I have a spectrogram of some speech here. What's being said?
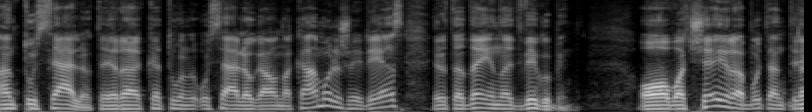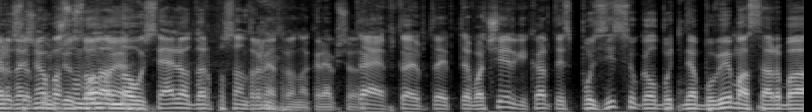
ant uselio. Tai yra, kad uselio gauna kamolį žaidėjas ir tada eina dvigubinti. O va čia yra būtent Dar 3 dažniau pas sekundžių zonoje. nauselio dar pusantro metro nuo krepšio. Taip, taip, taip. Tai va čia irgi kartais pozicijų galbūt nebuvimas arba,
